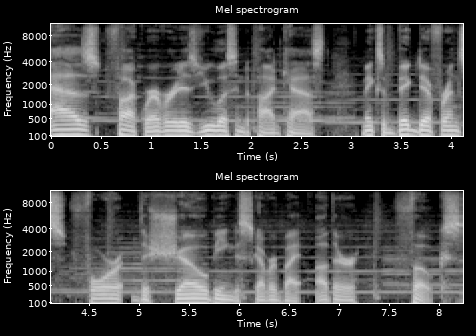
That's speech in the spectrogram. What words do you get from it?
as fuck wherever it is you listen to podcasts, makes a big difference for the show being discovered by other folks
